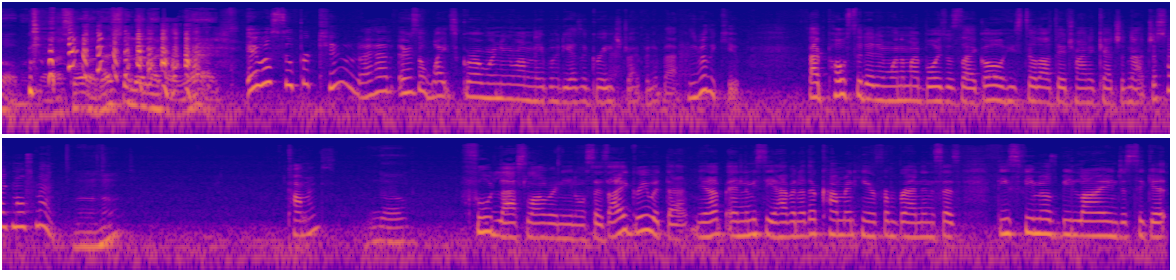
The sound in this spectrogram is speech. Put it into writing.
oh my god, I saw it. That shit look like a rat. It was super cute. I had there's a white squirrel running around the neighborhood. He has a gray stripe in the back. He's really cute. I posted it and one of my boys was like, "Oh, he's still out there trying to catch a nut, just like most men." Mm-hmm. Comments? No. Food lasts longer, Nino says. I agree with that. Yep. And let me see. I have another comment here from Brandon. It says, These females be lying just to get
